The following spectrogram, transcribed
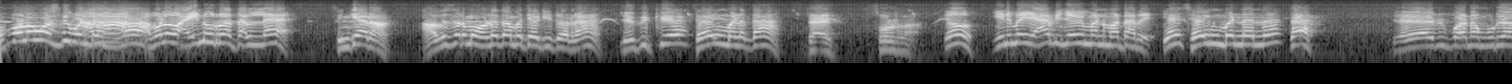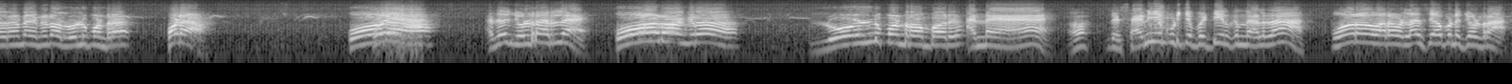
அவ்வளவு வசதி ஆமா, பண்ணிட்டாங்களா? அவ்வளவு ஐநூறு ரூபா தரல. சிங்காரம் அவசரமா உனதான் தேடிட்டு வரேன் எதுக்கு? சேவிங் பண்ணதான் டேய் சொல்றேன் யோ இனிமே யாரும் ஜெயம் பண்ண மாட்டாரு? ஏன் சேவிங் பண்ணா டேய், ஏவி பண்ண முடியாதுன்னா என்னடா லொல்லு பண்ற? போடா. போடா. அதான் சொல்றாருல போடாங்கற லொல்லு பண்றான் பாரு. அண்ணே? இந்த சனியை பிடிச்ச பெட்டி இருக்கனாலதான் போற வரவெல்லாம் சேவ் பண்ண சொல்றான்.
